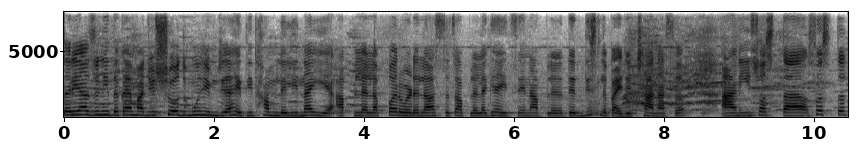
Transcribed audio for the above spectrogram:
तरी अजून इथं काय माझी शोध मोहीम जी आहे ती थांबलेली नाही आहे आपल्याला परवडलं असंच आपल्याला घ्यायचं आहे ना आपल्याला ते दिसलं पाहिजे छान असं. आणि स्वस्ता स्वस्तच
